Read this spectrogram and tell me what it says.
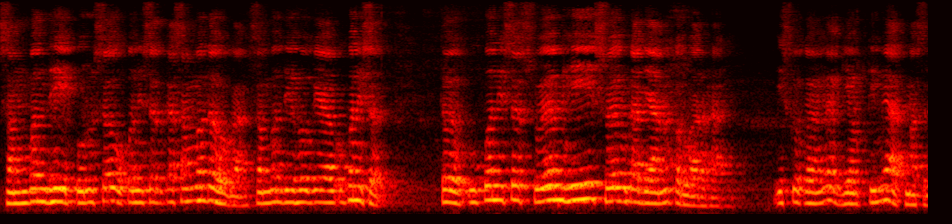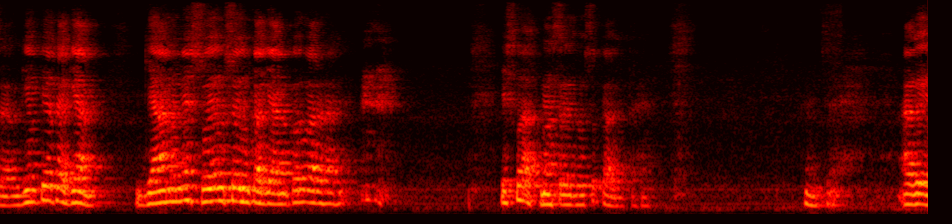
संबंधी पुरुष उपनिषद का संबंध होगा। संबंधी हो गया उपनिषद। तो उपनिषद स्वयं ही स्वयं का ज्ञान करवा रहा है। इसको कहेंगे ज्ञप्ति में आत्माश्रय। ज्ञप्ति अर्थात ज्ञान ज्ञान में स्वयं स्वयं का ज्ञान करवा रहा है। इसको आत्माश्रय दोष कहा जाता है। अच्छा। आगे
